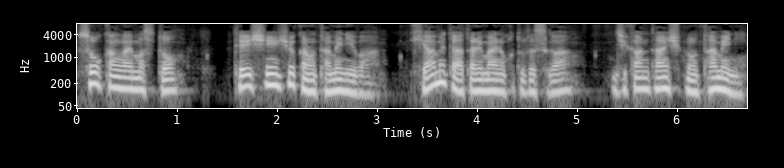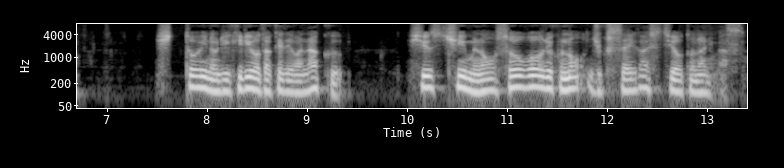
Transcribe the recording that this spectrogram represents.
そう考えますと、低侵襲化のためには、極めて当たり前のことですが、時間短縮のために、執刀医の力量だけではなく、手術チームの総合力の熟成が必要となります。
